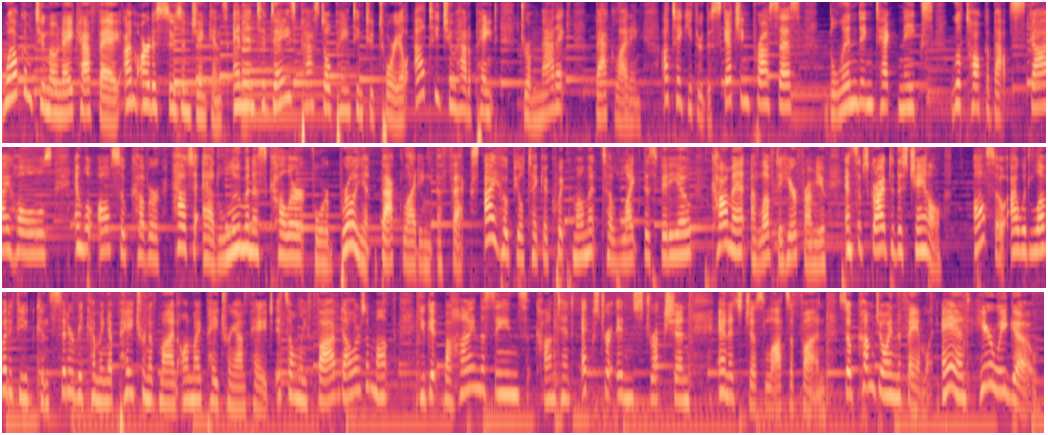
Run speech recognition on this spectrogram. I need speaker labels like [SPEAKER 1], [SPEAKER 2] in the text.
[SPEAKER 1] Welcome to Monet Cafe. I'm artist Susan Jenkins, and in today's pastel painting tutorial, I'll teach you how to paint dramatic backlighting. I'll take you through the sketching process, blending techniques, we'll talk about sky holes, and we'll also cover how to add luminous color for brilliant backlighting effects. I hope you'll take a quick moment to like this video, comment, I'd love to hear from you, and subscribe to this channel. Also, I would love it if you'd consider becoming a patron of mine on my Patreon page. It's only $5 a month. You get behind the scenes content, extra instruction, and it's just lots of fun. So come join the family. And here we go.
